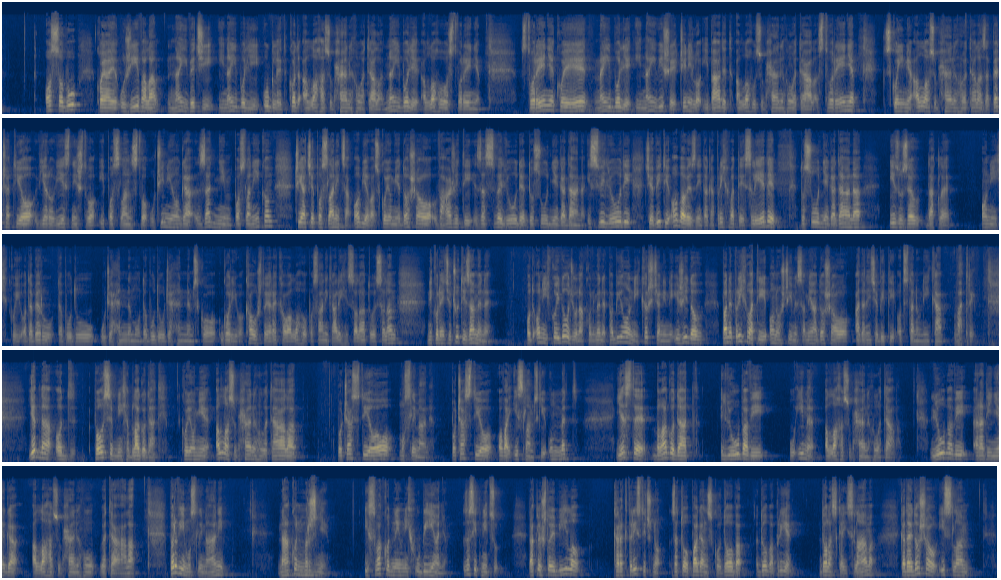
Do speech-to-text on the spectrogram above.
Osobu koja je uživala najveći i najbolji ugled kod Allaha subhanahu wa ta'ala, najbolje Allahovo stvorenje, stvorenje koje je najbolje i najviše činilo ibadet Allahu subhanahu wa ta'ala, stvorenje s kojim je Allah subhanahu wa ta'ala zapečatio vjerovjesništvo i poslanstvo, učinio ga zadnjim poslanikom, čija će poslanica, objava s kojom je došao važiti za sve ljude do sudnjega dana. I svi ljudi će biti obavezni da ga prihvate slijede do sudnjega dana, izuzev, dakle, onih koji odaberu da budu u džehennemu, da budu u džehennemsko gorivo. Kao što je rekao Allahov poslanik alihi salatu wasalam, niko neće čuti za mene od onih koji dođu nakon mene, pa bi oni kršćanini i židov, pa ne prihvati ono s čime sam ja došao, a da neće biti od stanovnika vatre. Jedna od posebnih blagodati kojom je Allah subhanahu wa ta'ala počastio muslimane, počastio ovaj islamski ummet jeste blagodat ljubavi u ime Allaha subhanahu wa ta'ala. Ljubavi radi njega Allaha subhanahu wa ta'ala. Prvi muslimani nakon mržnje i svakodnevnih ubijanja za sitnicu, dakle što je bilo karakteristično za to pagansko doba, doba prije dolaska Islama, Kada je došao islam,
